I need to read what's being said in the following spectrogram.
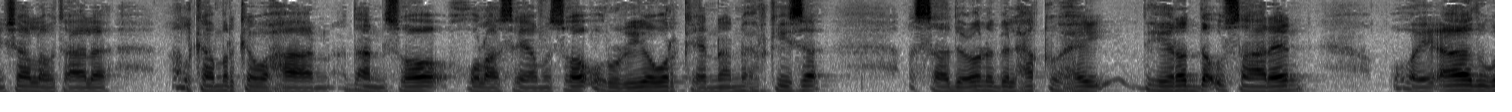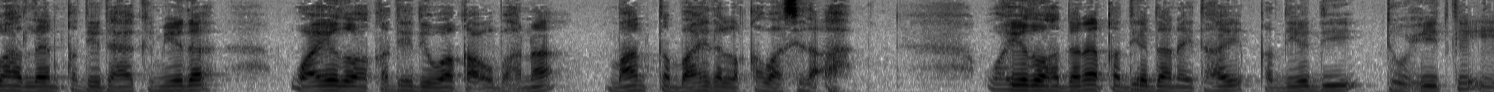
insha allahu tacaala halkaa marka waxaan haddaan soo khulaasay ama soo ururiyo warkeena nuxurkiisa asaadicuuna bilxaqi waxay diiradda u saareen oo ay aada uga hadleen qadiyadda xaakimiyada waa iyadoo ah qadiyaddii waaqac u baahnaa maanta baahida la qabaa sida ah. Waa iyadoo haddana qadiyaddan ay tahay qadiyaddii towxiidka iyo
